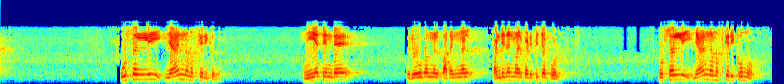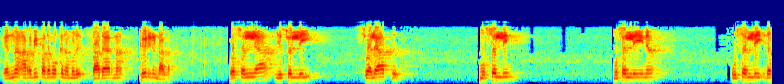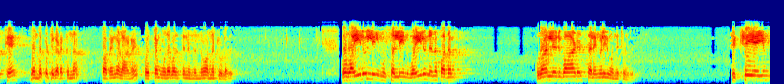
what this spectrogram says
ഉസല്ലി ഞാൻ നമസ്കരിക്കുന്നു. നീയത്തിന്റെ രൂപങ്ങൾ പദങ്ങൾ പണ്ഡിതന്മാർ പഠിപ്പിച്ചപ്പോൾ ഉസല്ലി ഞാൻ നമസ്കരിക്കുന്നു എന്ന അറബി പദമൊക്കെ നമ്മൾ സാധാരണ കേട്ടിട്ടുണ്ടാകാം. വസല്ല യുസല്ലി സ്വലാത്ത് മുസല്ലിൻ മുസല്ലീന ഉസല്ലി ഇതൊക്കെ ബന്ധപ്പെട്ട് കിടക്കുന്ന പദങ്ങളാണ് ഒറ്റ മൂലപദത്തിൽ നിന്ന് വന്നിട്ടുള്ളത്. വൈലുല്ലിൽ മുസല്ലീൻ വൈലുൻ എന്ന പദം ഖുറാനിൽ ഒരുപാട് സ്ഥലങ്ങളിൽ വന്നിട്ടുണ്ട്. ശിക്ഷയെയും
